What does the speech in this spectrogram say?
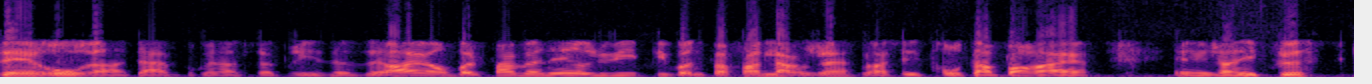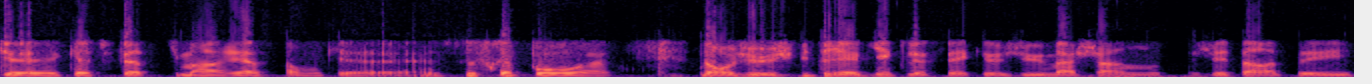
zéro rentable pour une entreprise de dire hey, on va le faire venir lui puis il va nous faire faire de l'argent. Non, c'est trop temporaire. Euh, J'en ai plus que, que tu fais qui m'en reste, donc euh, ce serait pas. euh, Non, je, vis très bien que le fait que j'ai eu ma chance, j'ai tenté,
